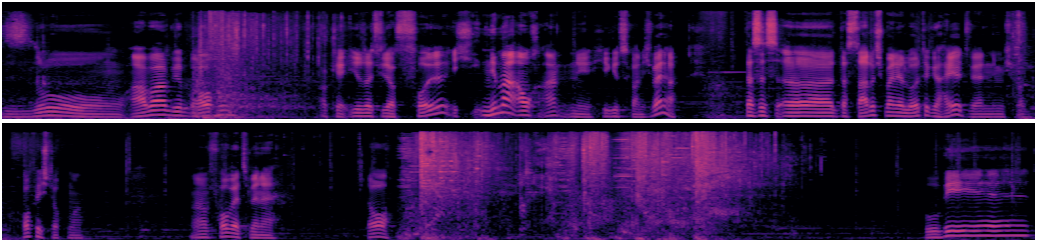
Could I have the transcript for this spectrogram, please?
So. Aber wir brauchen Okay, ihr seid wieder voll. Ich nehme auch an... Ne, hier geht es gar nicht weiter. Das ist, äh, dass dadurch meine Leute geheilt werden, nehme ich mal Hoffe ich doch mal. Ah, vorwärts, Männer. So. Wo wird,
